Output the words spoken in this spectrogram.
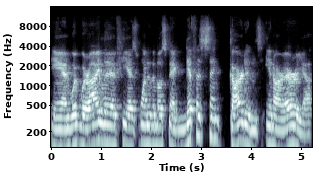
And where I live, he has one of the most magnificent gardens in our area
